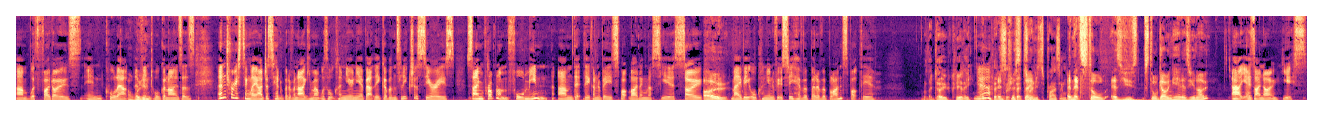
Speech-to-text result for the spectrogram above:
um, with photos and call out oh, event organisers. Interestingly, I just had a bit of an argument with Auckland Uni about their Gibbons lecture series. Same problem for men um, that they're going to be spotlighting this year. So oh. maybe Auckland University have a bit of a blind spot there. Well, they do clearly. Yeah, that, that's, interesting. That's really surprising. And that's still as you still going ahead, as you know. Ah, as I know, yes.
